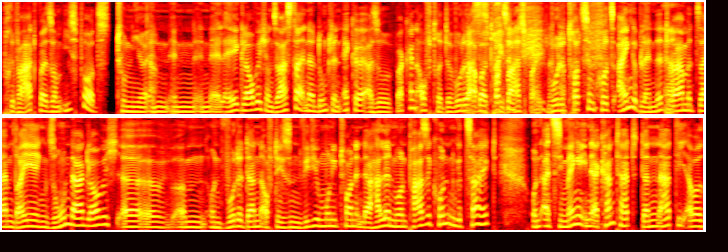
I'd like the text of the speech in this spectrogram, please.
privat bei so einem E-Sports-Turnier Ja. in, in, in LA, glaube ich, und saß da in der dunklen Ecke. Also war kein Auftritt. Der wurde Was aber trotzdem, wurde trotzdem kurz eingeblendet, Ja. war mit seinem dreijährigen Sohn da, glaube ich, äh, ähm, und wurde dann auf diesen Videomonitoren in der Halle nur ein paar Sekunden gezeigt. Und als die Menge ihn erkannt hat, dann hat die aber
